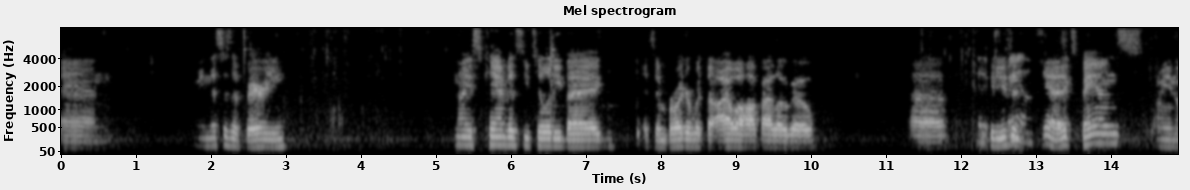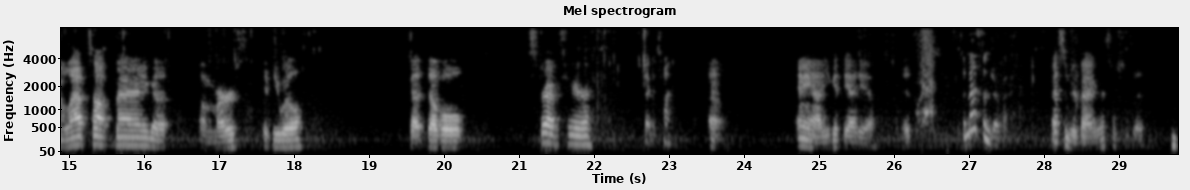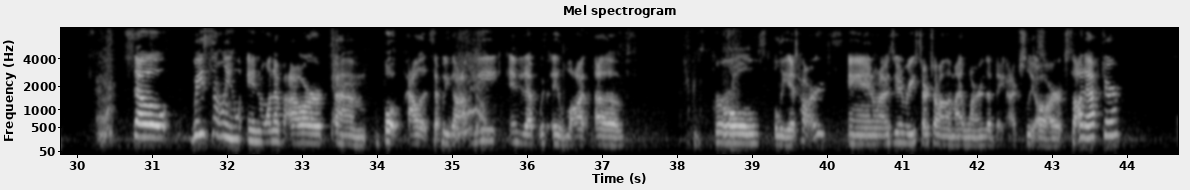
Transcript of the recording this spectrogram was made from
And I mean, this is a very nice canvas utility bag. It's embroidered with the Iowa Hawkeye logo. Uh, you could use it. expands. Yeah, it expands. I mean, a laptop bag, a, a purse, if you will. It's got double straps here. But it's fine. Anyhow, you get the idea. It's It's a messenger bag. messenger bag. That's what she said. So recently, in one of our um, bulk pallets that we got, we ended up with a lot of girls' leotards. And when I was doing research on them, I learned that they actually are sought after.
